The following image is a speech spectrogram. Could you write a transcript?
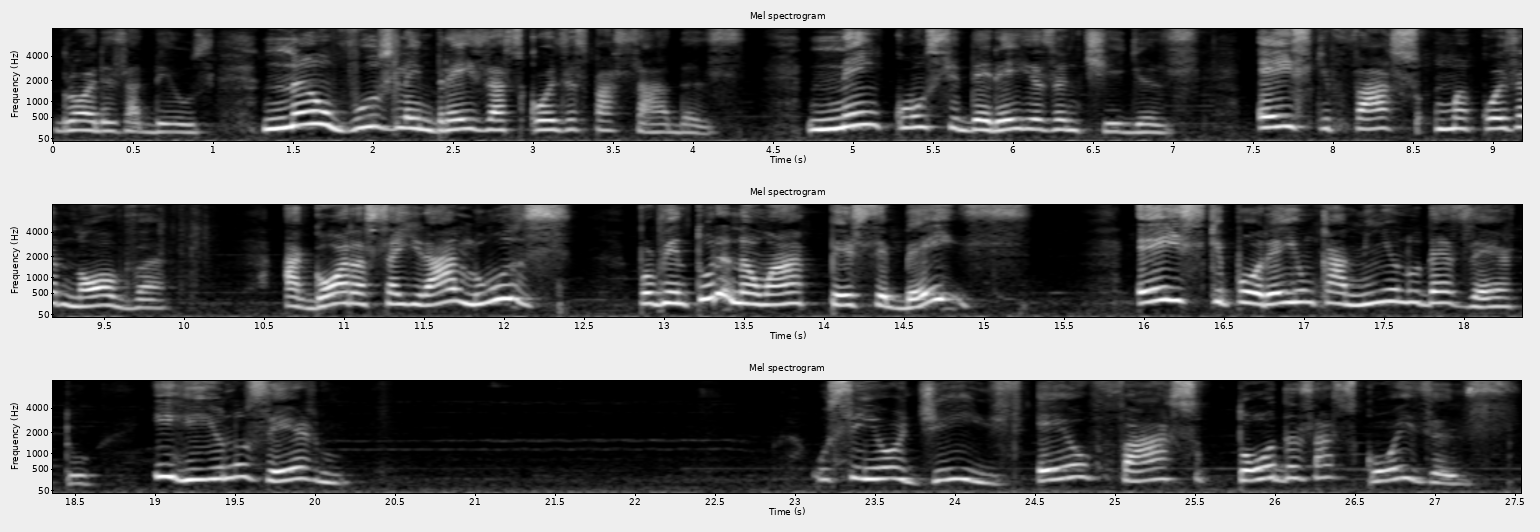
glórias a Deus. Não vos lembreis das coisas passadas nem considerei as antigas. Eis que faço uma coisa nova. Agora sairá a luz. Porventura não há, percebeis? Eis que porei um caminho no deserto e rio no ermos. O Senhor diz: Eu faço todas as coisas.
